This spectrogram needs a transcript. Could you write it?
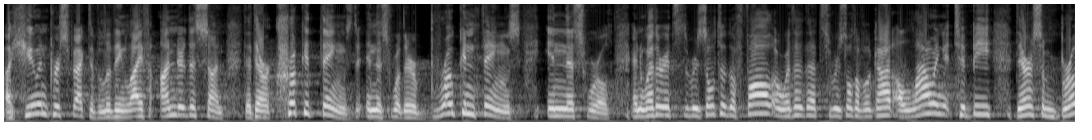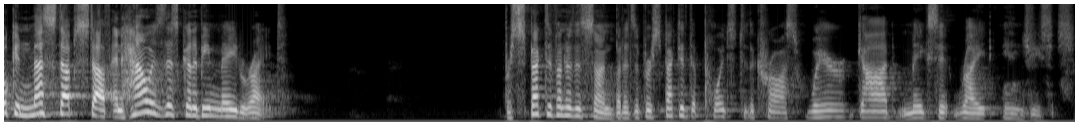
a human perspective, living life under the sun, that there are crooked things in this world, there are broken things in this world. And whether it's the result of the fall or whether that's the result of God allowing it to be, there are some broken, messed up stuff. And how is this going to be made right? Perspective under the sun, but it's a perspective that points to the cross where God makes it right in Jesus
